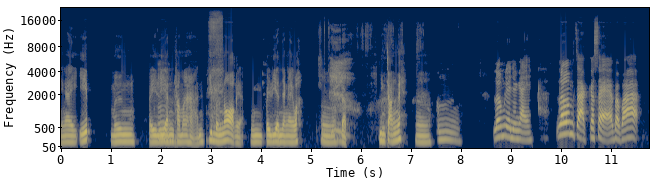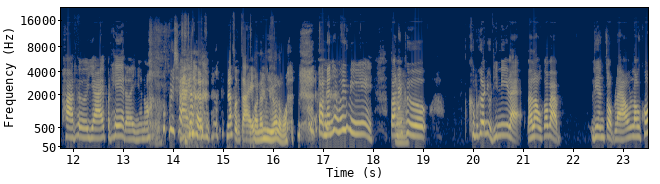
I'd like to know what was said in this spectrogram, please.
ยังไงอีฟมึงไปเรียนทำอาหารที่เมืองนอกเนี่ย มึงไปเรียนยังไงวะเออแบบจริงจังไหมเอออืม เริ่มเรียนยังไง เริ่มจากกระแสแบบว่า พาเธอย้ายประเทศอะไรอย่างเงี้ยเนาะไม่ใช่ น่าสนใจตอนนั้นมีแล้วเหรอวะตอนนั้นยังไม่มี ตอนนั้นอ่าคือ คือเพื่อนอยู่ที่นี่แหละ แล้วเราก็แบบเรียนจบแล้ว เราก็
